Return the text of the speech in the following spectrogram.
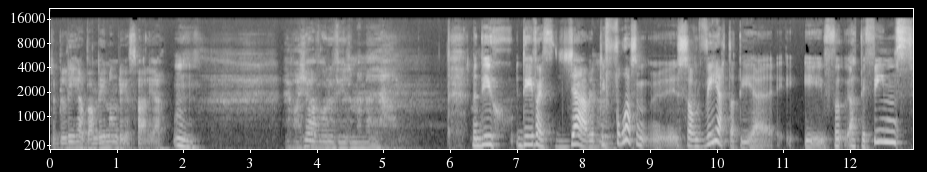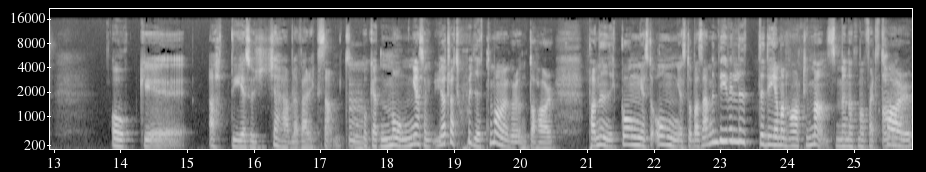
typ ledande inom det i Sverige. Mm. Jag bara, gör vad du vill med mig. Men det är, det är faktiskt jävligt... Det är få som, som vet att det, är, att det finns och eh, att det är så jävla verksamt. Och att många som... Jag tror att skitmånga går runt och har panikångest och ångest och bara så här, men det är väl lite det man har till mans. Men att man faktiskt har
